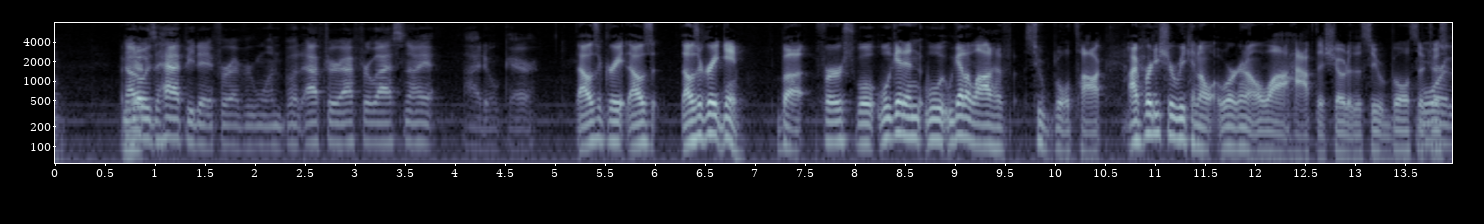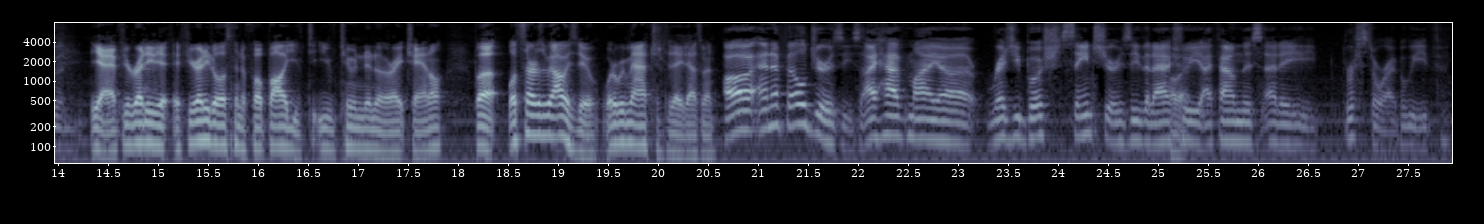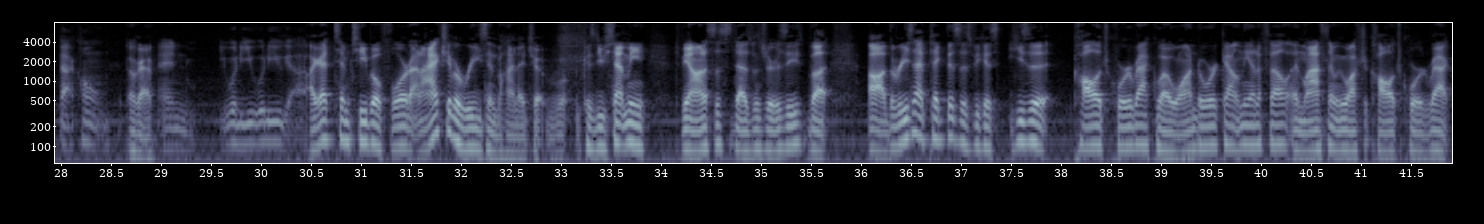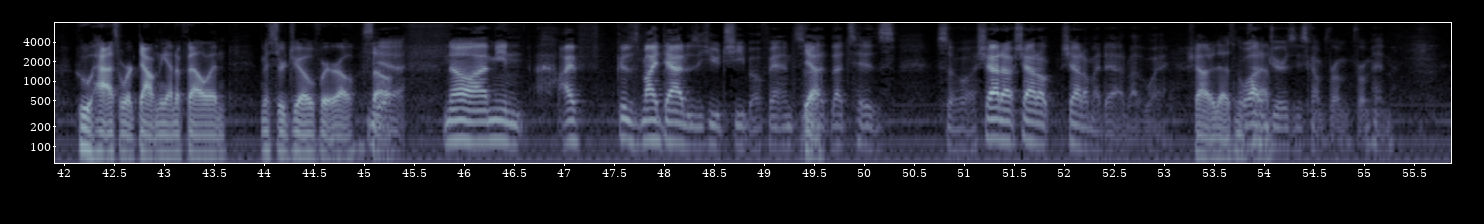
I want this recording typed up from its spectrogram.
I'm Not here- always a happy day for everyone, but after after last night, I don't care. that was a great that was that was a great game. But first, we'll we'll get in. We'll, we got a lot of Super Bowl talk. I'm pretty sure we can. We're gonna allot half the show to the Super Bowl. So More just than- yeah, if you're ready to if you're ready to listen to football, you've you've tuned into the right channel. But let's start as we always do. What are we matching today, Desmond? Uh, NFL jerseys. I have my uh, Reggie Bush Saints jersey that I actually I found this at a thrift store, I believe, back home. Okay. And what do you what do you got? I got Tim Tebow, Florida, and I actually have a reason behind it because you sent me. To be honest, this is Desmond's jersey, but uh, the reason I picked this is because he's a college quarterback who I wanted to work out in the NFL, and last night we watched a college quarterback who has worked out in the NFL, and Mr. Joe Burrow. So Yeah. No, I mean I've because my dad was a huge Tebow fan, so Yeah. that, that's his. So uh, shout out, shout out, shout out my dad. By the way, shout out to a Desmond. lot of jerseys come from from him.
